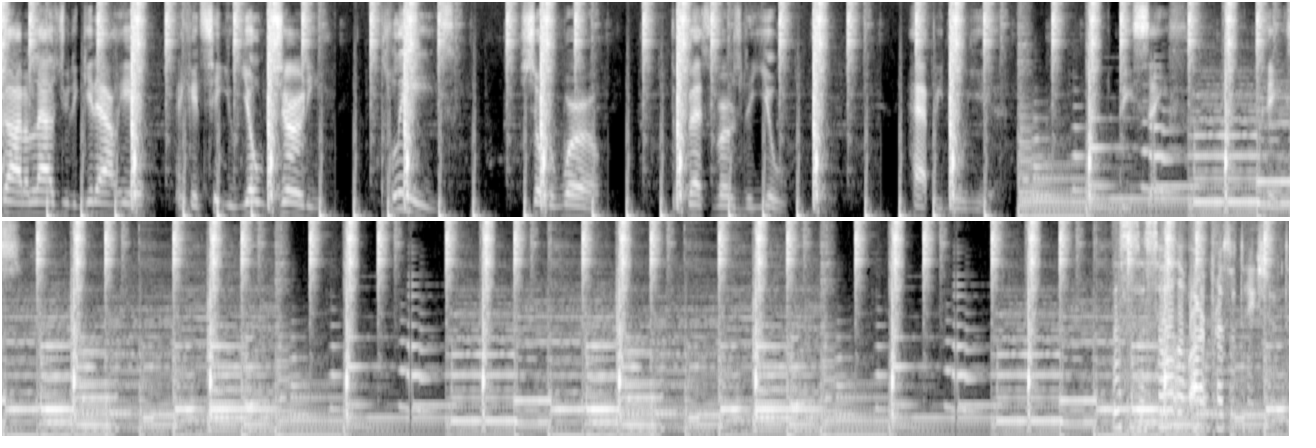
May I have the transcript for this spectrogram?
God allows you to get out here and continue your journey, please show the world the best version of you. Happy New Year. Be safe. Presentation.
